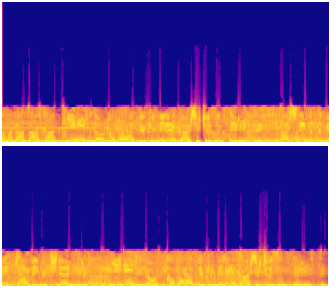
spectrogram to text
aşamada azaltan yeni Eridor koparak dökülmelere karşı çözüm serisi saçlarınızı besler ve güçlendirir. Yeni Eridor koparak dökülmelere karşı çözüm serisi.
